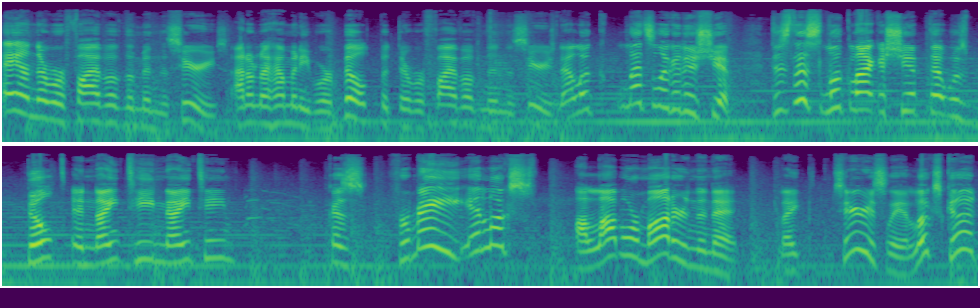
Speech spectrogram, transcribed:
And there were five of them in the series. I don't know how many were built, but there were five of them in the series. Now look, let's look at this ship. Does this look like a ship that was built in 1919? Because for me, it looks a lot more modern than that. Like, seriously, it looks good.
